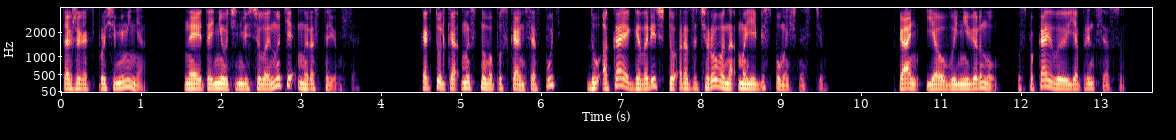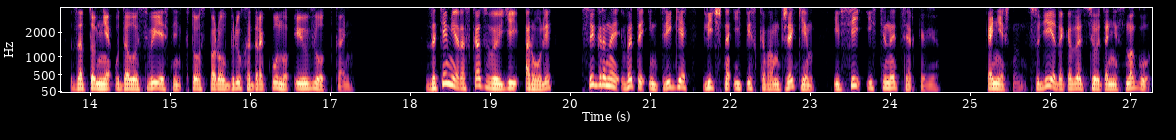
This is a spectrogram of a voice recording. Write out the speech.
Так же, как, впрочем, и меня. На этой не очень веселой ноте мы расстаемся. Как только мы снова пускаемся в путь, Ду Акая говорит, что разочарована моей беспомощностью. Ткань я, увы, не вернул. Успокаиваю я принцессу. Зато мне удалось выяснить, кто вспорол брюхо дракону и увел ткань. Затем я рассказываю ей о роли, сыгранной в этой интриге лично епископом Джекием и всей истинной церковью. Конечно, в суде я доказать все это не смогу,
